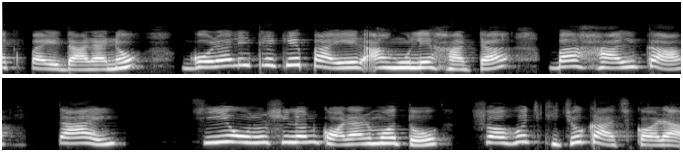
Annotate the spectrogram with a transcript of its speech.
এক পায়ে দাঁড়ানো, গোড়ালি থেকে পায়ের আঙুলে হাঁটা বা হালকা তাই চি অনুশীলন করার মতো সহজ কিছু কাজ করা।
